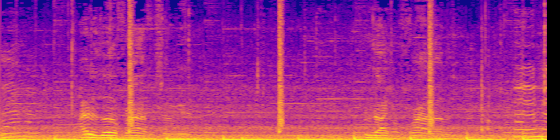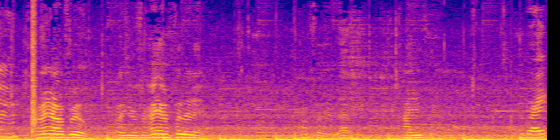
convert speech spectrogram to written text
Mm-hmm. I just love fries for some reason. It's like a fry lover. Mm-hmm. How y'all feel? Like you was- How y'all feel today? I'm feeling lovely. How you feel? Great.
